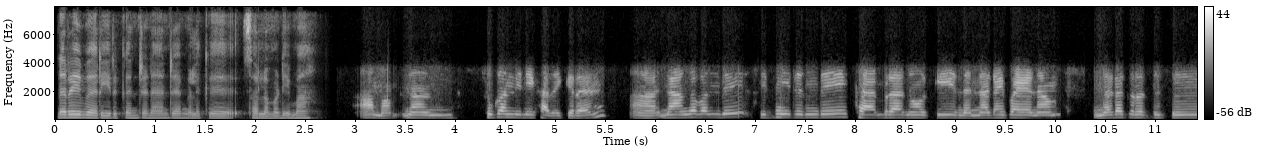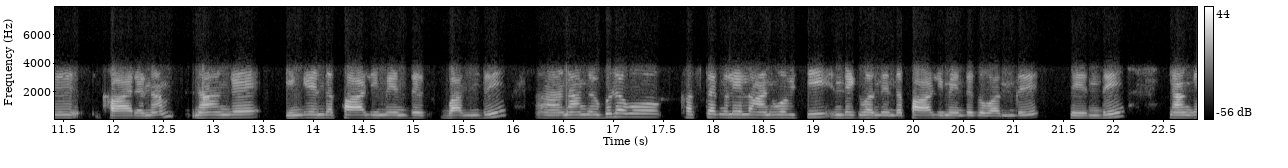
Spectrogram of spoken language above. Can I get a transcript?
நிறைவேறி இருக்கின்றன என்று எங்களுக்கு சொல்ல முடியுமா? ஆமாம் நான் சுகந்தினி கதைக்கிறேன். ஆஹ் நாங்க வந்து சிட்னிலிருந்து கேம்பரா நோக்கி இந்த நடைப்பயணம் நடக்கிறதுக்கு காரணம். நாங்க இங்க இந்த பார்லிமெண்ட் வந்து நாங்கள் நாங்க இவ்வளவோ கஷ்டங்களை எல்லாம் அனுபவிச்சு இன்றைக்கு வந்து இந்த பார்லிமெண்ட்டுக்கு வந்து சேர்ந்து நாங்க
